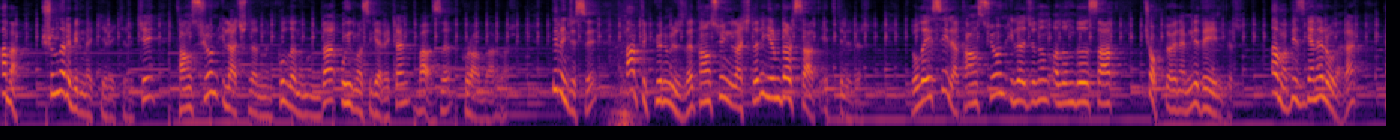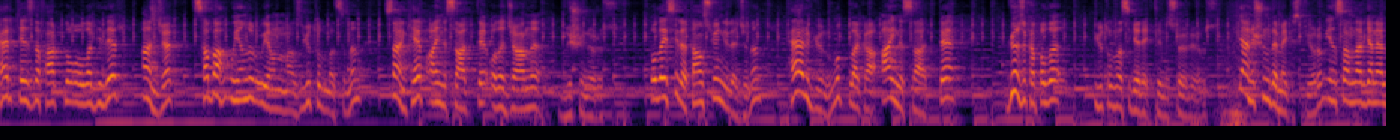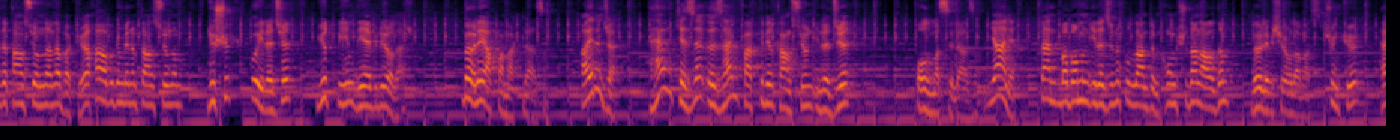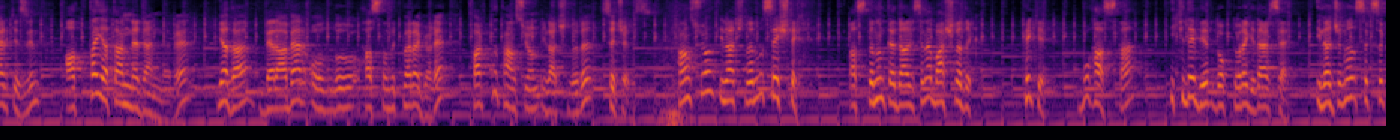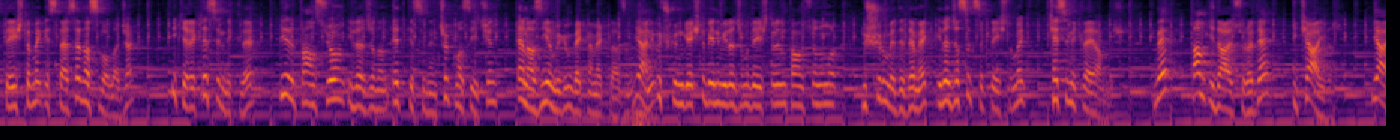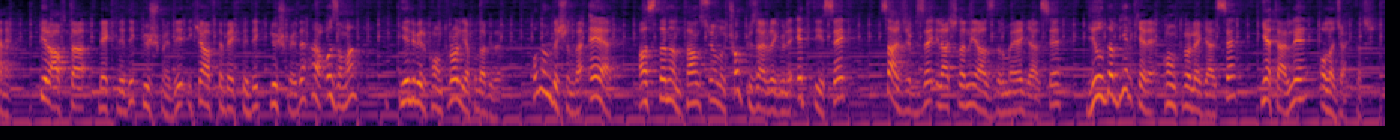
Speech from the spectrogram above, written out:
Ama şunları bilmek gerekir ki tansiyon ilaçlarının kullanımında uyulması gereken bazı kurallar var. Birincisi artık günümüzde tansiyon ilaçları 24 saat etkilidir. Dolayısıyla tansiyon ilacının alındığı saat çok da önemli değildir. Ama biz genel olarak herkeste farklı olabilir ancak sabah uyanır uyanmaz yutulmasının sanki hep aynı saatte olacağını düşünürüz. Dolayısıyla tansiyon ilacının her gün mutlaka aynı saatte gözü kapalı yutulması gerektiğini söylüyoruz. Yani şunu demek istiyorum. İnsanlar genelde tansiyonlarına bakıyor. Ha bugün benim tansiyonum düşük, bu ilacı yutmayayım diyebiliyorlar. Böyle yapmamak lazım. Ayrıca herkese özel farklı bir tansiyon ilacı olması lazım. Yani ben babamın ilacını kullandım, komşudan aldım böyle bir şey olamaz. Çünkü herkesin altta yatan nedenlere ya da beraber olduğu hastalıklara göre farklı tansiyon ilaçları seçeriz. Tansiyon ilaçlarını seçtik. Hastanın tedavisine başladık. Peki bu hasta ikide bir doktora giderse, ilacını sık sık değiştirmek isterse nasıl olacak? Bir kere kesinlikle bir tansiyon ilacının etkisinin çıkması için en az 20 gün beklemek lazım. Yani 3 gün geçti benim ilacımı değiştirenin tansiyonumu düşürmedi demek, ilacı sık sık değiştirmek kesinlikle yanlış. Ve tam ideal sürede 2 aydır. Yani bir hafta bekledik düşmedi, 2 hafta bekledik düşmedi. Ha o zaman yeni bir kontrol yapılabilir. Onun dışında eğer hastanın tansiyonu çok güzel regüle ettiysek sadece bize ilaçlarını yazdırmaya gelse, yılda bir kere kontrole gelse yeterli olacaktır.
